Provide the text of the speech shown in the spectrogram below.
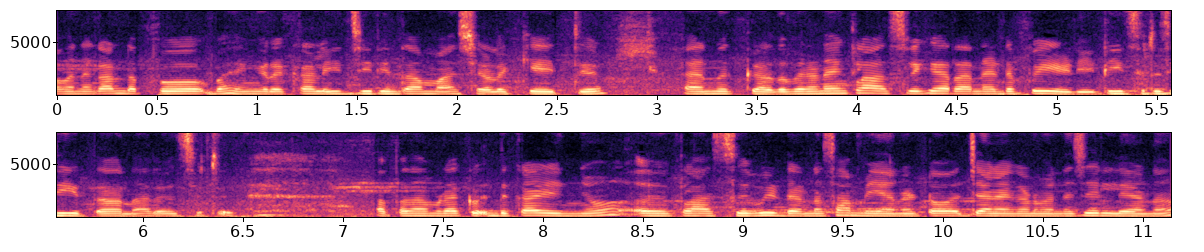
അവനെ കണ്ടപ്പോൾ ഭയങ്കര കളി ചിരി തമാശകളൊക്കെ ആയിട്ട് നിൽക്കുന്നത് ഇവരാണ് ഞാൻ ക്ലാസ്സിൽ കയറാനായിട്ട് പേടി. ടീച്ചർ ചീത്ത വന്നാലോ വെച്ചിട്ട്. അപ്പോൾ നമ്മുടെ ഇത് കഴിഞ്ഞു. ക്ലാസ് വിടണ സമയമാണ് കേട്ടോ ജനഗണമന ചെല്ലുകയാണ്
